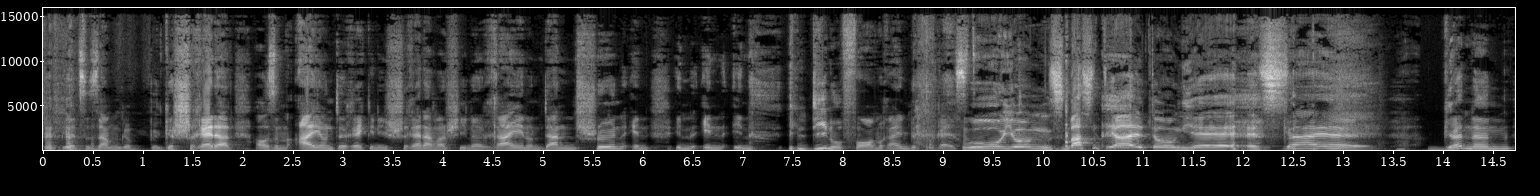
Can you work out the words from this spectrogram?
wieder zusammengeschreddert aus dem Ei und direkt in die Schreddermaschine rein und dann schön in, in, in, in, in Dino-Form reingepresst. Uh, Jungs, Massentierhaltung, yes. Geil! Gönnen!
